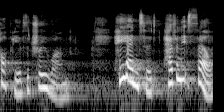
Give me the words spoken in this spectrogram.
copy of the true one. He entered heaven itself,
